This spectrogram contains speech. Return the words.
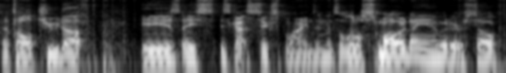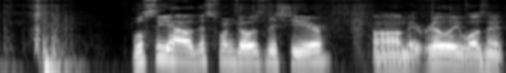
that's all chewed up is a it's got six splines and it's a little smaller diameter. So we'll see how this one goes this year. Um, it really wasn't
